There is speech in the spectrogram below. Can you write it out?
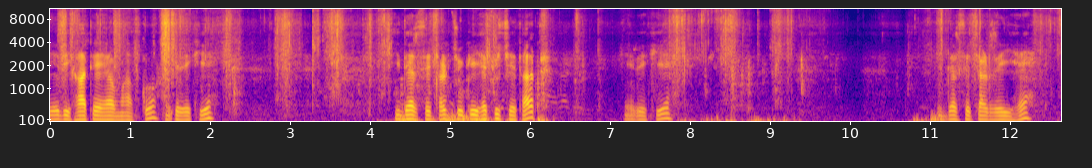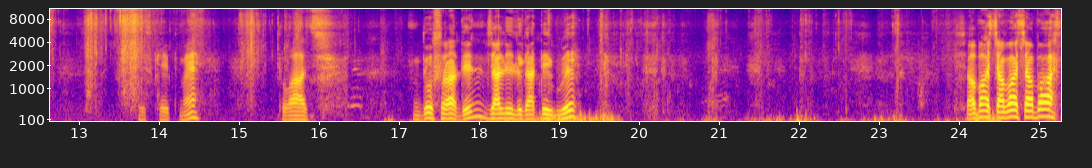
ये दिखाते हैं हम आपको, ये देखिए। इधर से चढ़ चुकी है पीछे तक। ये देखिए। इधर से चढ़ रही है इस खेत में। तो आज दूसरा दिन जाली लगाते हुए शाबाश शाबाश शाबाश।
